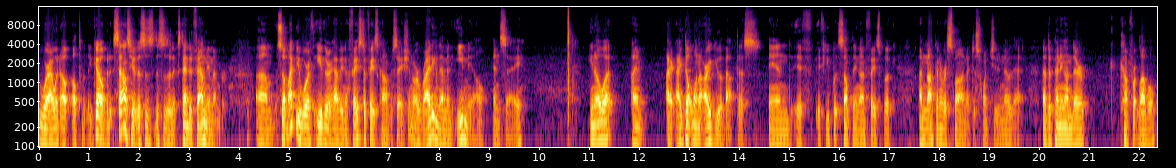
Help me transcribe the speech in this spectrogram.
where I would ultimately go. But it sounds here this is this is an extended family member, um, so it might be worth either having a face-to-face conversation or writing them an email and say, you know what, I'm I, I don't want to argue about this, and if if you put something on Facebook, I'm not going to respond. I just want you to know that. Now, depending on their comfort level.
